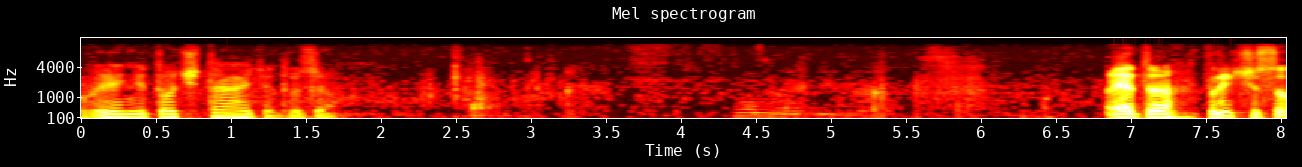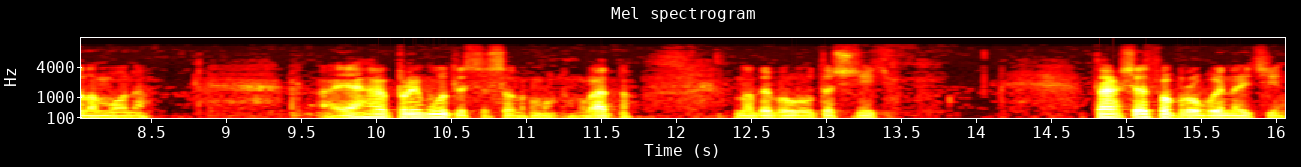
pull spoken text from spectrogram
Вы не то читаете, друзья. Это притча Соломона. А я говорю, премудрости Соломона. Ладно, надо было уточнить. Так, сейчас попробую найти.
